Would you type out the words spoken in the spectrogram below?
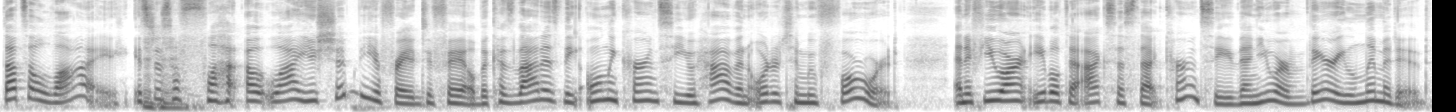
That's a lie. It's mm-hmm. just a mm-hmm. flat out lie. You should be afraid to fail because that is the only currency you have in order to move forward. And if you aren't able to access that currency, then you are very limited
